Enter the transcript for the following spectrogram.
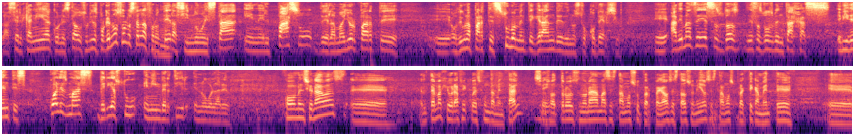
la cercanía con Estados Unidos, porque no solo está en la frontera, sino está en el paso de la mayor parte eh, o de una parte sumamente grande de nuestro comercio. Eh, además de esas, dos, de esas dos ventajas evidentes, ¿cuáles más verías tú en invertir en Nuevo Laredo? Como mencionabas, eh, el tema geográfico es fundamental. Nosotros no nada más estamos súper pegados a Estados Unidos, estamos prácticamente eh,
